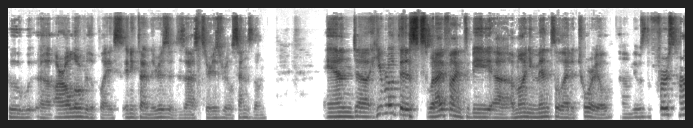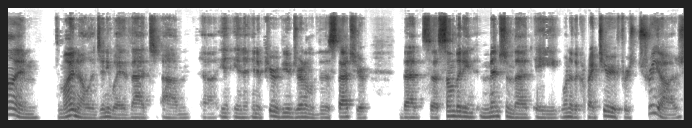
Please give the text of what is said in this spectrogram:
who uh, are all over the place. Anytime there is a disaster, Israel sends them. And uh, he wrote this, what I find to be a monumental editorial. Um, it was the first time to my knowledge anyway, that um, uh, in, in, a peer-reviewed journal of this stature, that uh, somebody mentioned that a one of the criteria for triage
